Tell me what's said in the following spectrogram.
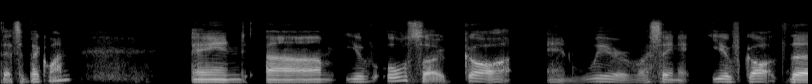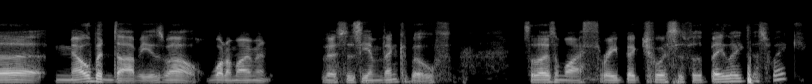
That's a big one. And um, you've also got, and where have I seen it? you've got the Melbourne Derby as well. What a moment versus the Invincibles. So those are my three big choices for the B League this week.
